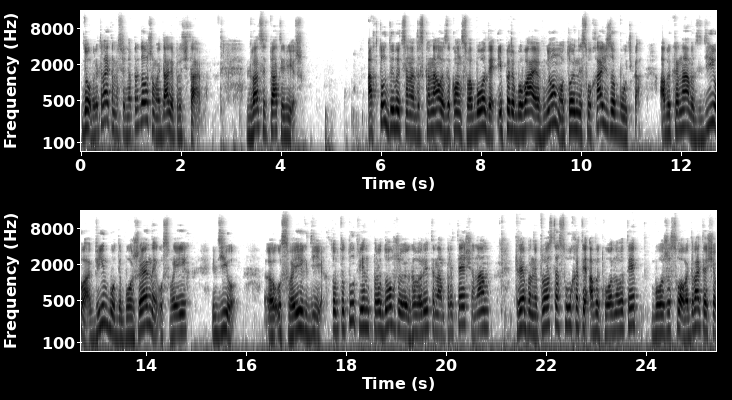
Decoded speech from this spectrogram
Добре, давайте ми сьогодні продовжимо і далі прочитаємо. 25 вірш. А хто дивиться на досконалий закон свободи і перебуває в ньому, той не слухач забудька, а виконавець діла, він буде блажений у своїх діл, е, у своїх діях. Тобто тут він продовжує говорити нам про те, що нам треба не просто слухати, а виконувати Боже Слово. Давайте ще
